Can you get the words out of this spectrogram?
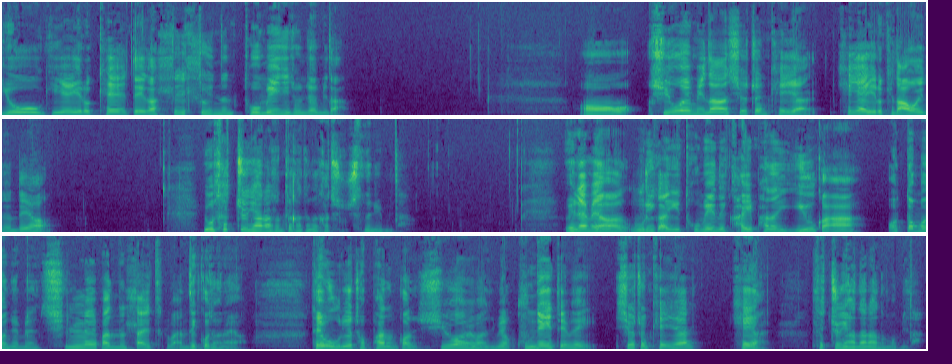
여기에 이렇게 내가 쓸 수 있는 도메인이 존재합니다. 어, com이나 co.kr, kr 이렇게 나와 있는데요. 요 셋 중에 하나 선택하는 걸 같이 추천드립니다. 왜냐면 우리가 이 도메인을 가입하는 이유가 어떤 거냐면 신뢰받는 사이트를 만들 거잖아요. 대부분 우리가 접하는 건 com 아니면 국내이기 때문에 co.kr, kr 셋 중에 하나라는 겁니다.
